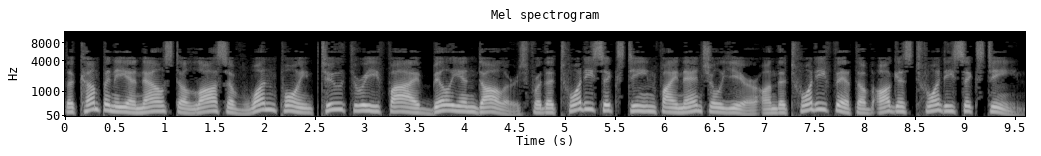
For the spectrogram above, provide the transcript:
The company announced a loss of $1.235 billion for the 2016 financial year on 25 August 2016,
